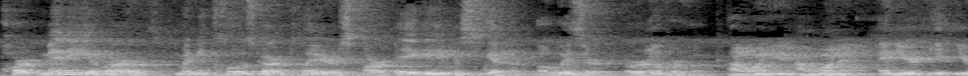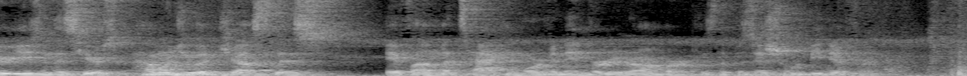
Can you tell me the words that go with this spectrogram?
part. Many of our many closed guard players, our A game is to get a, a whizzer or an overhook, I want you. I want it. and you're you're using this here. So how would you hmm. adjust this if I'm attacking more of an inverted armbar? Because the position would be different. So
